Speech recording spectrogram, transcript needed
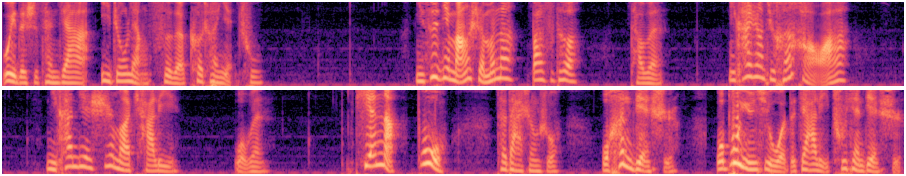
为的是参加一周两次的客串演出。你最近忙什么呢，巴斯特？他问。你看上去很好啊。你看电视吗，查理？我问。天哪，不！他大声说。我恨电视，我不允许我的家里出现电视。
